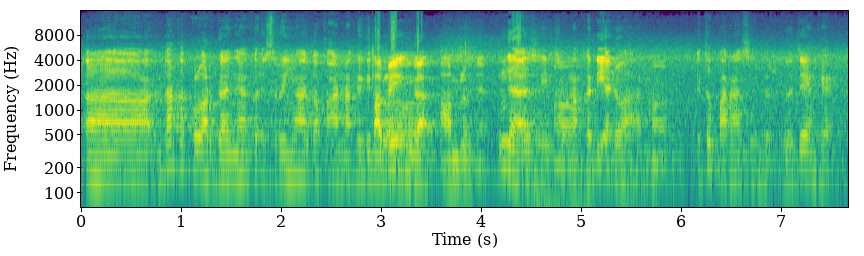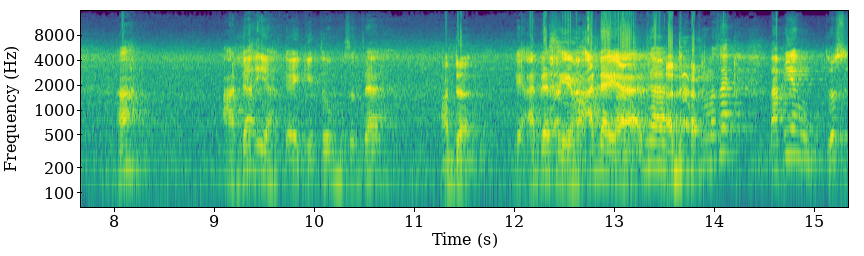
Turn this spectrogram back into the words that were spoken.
eh, ntar ke keluarganya, ke istrinya atau ke anaknya gitu. Tapi loh. enggak alhamdulillahnya. Enggak sih, cuma Oh. ke dia doang. Oh. Itu parah sih menurut gue itu yang kayak, hah? Ada ya kayak gitu maksudnya? Ada. Ya ada sih, emang ada ya. Enggak. Ada. Maksudnya, tapi yang terus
